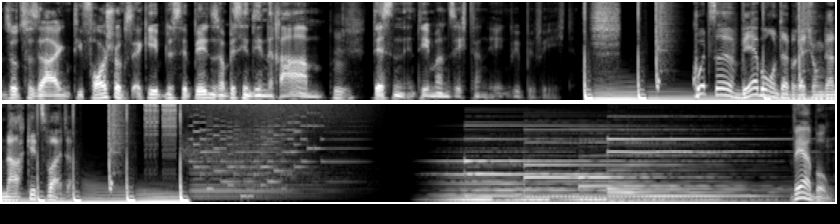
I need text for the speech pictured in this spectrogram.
sozusagen die Forschungsergebnisse bilden so ein bisschen den Rahmen hm. dessen, in dem man sich dann irgendwie bewegt. Kurze Werbeunterbrechung, danach geht's weiter. Werbung.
